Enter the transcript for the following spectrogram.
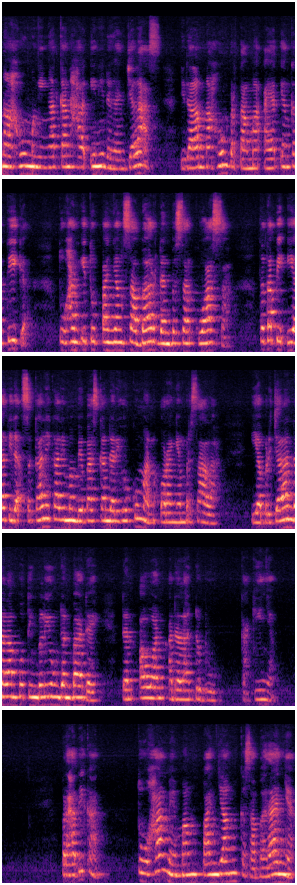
Nahum mengingatkan hal ini dengan jelas. Di dalam Nahum pertama ayat yang ketiga, Tuhan itu panjang sabar dan besar kuasa, tetapi ia tidak sekali-kali membebaskan dari hukuman orang yang bersalah. Ia berjalan dalam puting beliung dan badai, dan awan adalah debu kakinya. Perhatikan, Tuhan memang panjang kesabarannya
